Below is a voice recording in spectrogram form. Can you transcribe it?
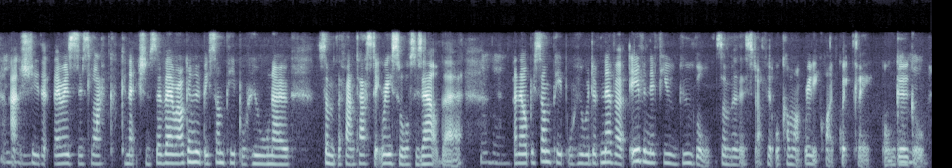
mm-hmm. actually that there is this lack of connection so there are going to be some people who will know some of the fantastic resources out there mm-hmm. and there'll be some people who would have never even if you google some of this stuff it will come up really quite quickly on google mm-hmm.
